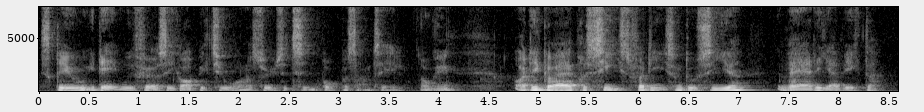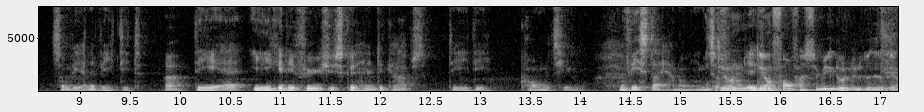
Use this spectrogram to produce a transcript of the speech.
skrive, i dag udføres ikke objektiv undersøgelse tiden brugt på samtale. Okay. Og det gør jeg præcis, fordi som du siger, hvad er det, jeg vægter som værende vigtigt. Ja. Det er ikke det fysiske handicaps, det er det kognitive. Hvis der er nogen, det er, jo, det er jo en form for civil ulydighed. Jo.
